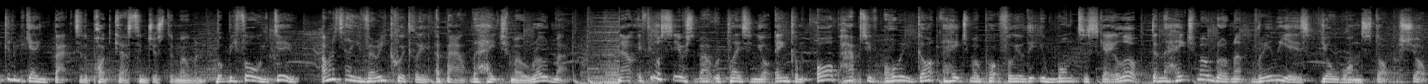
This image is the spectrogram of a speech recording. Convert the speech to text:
Going to be getting back to the podcast in just a moment, but before we do, I want to tell you very quickly about the HMO roadmap. Now, if you're serious about replacing your income, or perhaps you've already got a HMO portfolio that you want to scale up, then the HMO roadmap really is your one stop shop.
